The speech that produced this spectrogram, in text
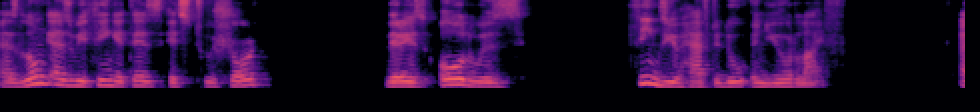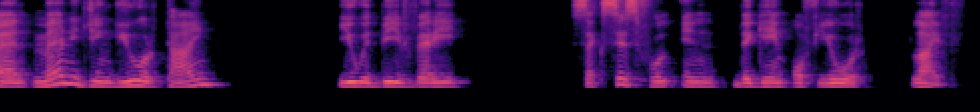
As long as we think it is, it's too short. There is always things you have to do in your life. And managing your time, you would be very successful in the game of your life.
